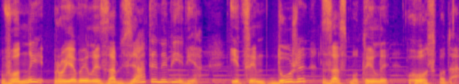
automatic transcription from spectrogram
вони проявили завзяте невір'я і цим дуже засмутили Господа.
